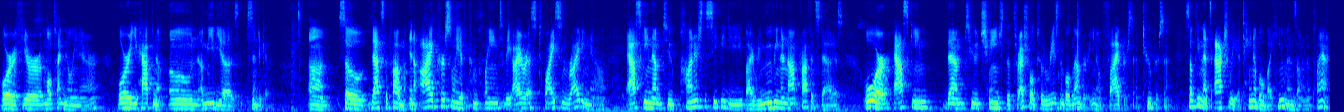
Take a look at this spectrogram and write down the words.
or if you're a multimillionaire, or you happen to own a media syndicate. Um, so that's the problem. And I personally have complained to the IRS twice in writing now, asking them to punish the CPD by removing their nonprofit status or asking them to change the threshold to a reasonable number, you know, 5%, 2%, something that's actually attainable by humans on the planet.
